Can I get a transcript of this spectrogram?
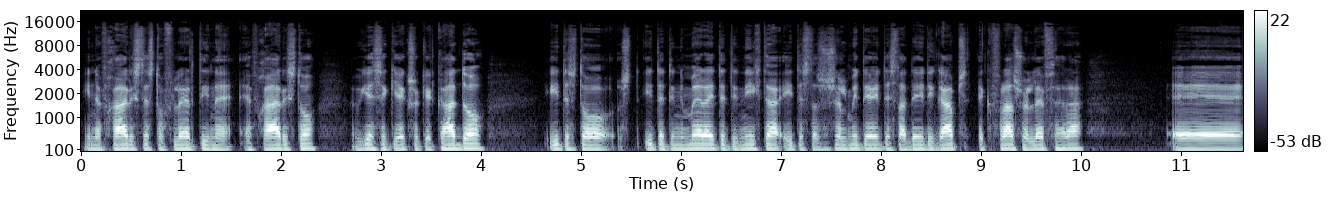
είναι ευχάριστες, το φλερτ είναι ευχάριστο, βγες εκεί έξω και κάτω, είτε, στο, είτε την ημέρα είτε τη νύχτα είτε στα social media είτε στα dating apps εκφράσου ελεύθερα ε,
